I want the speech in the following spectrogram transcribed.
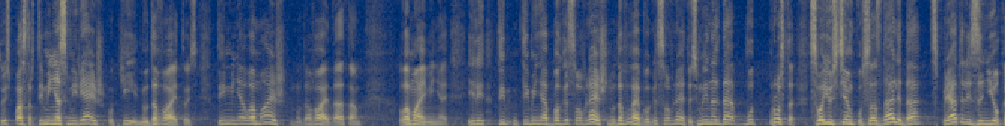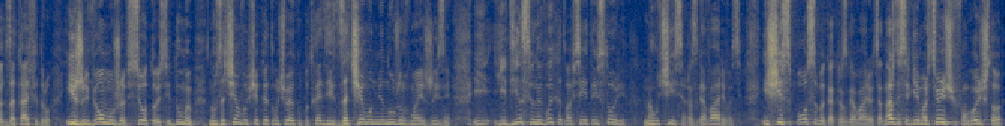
То есть, пастор, ты меня смиряешь? Окей, ну давай. То есть, ты меня ломаешь? Ну давай, да, там ломай меня. Или ты, ты меня благословляешь, ну давай, благословляй. То есть мы иногда вот просто свою стенку создали, да, спрятались за нее, как за кафедру, и живем уже все, то есть и думаем, ну зачем вообще к этому человеку подходить, зачем он мне нужен в моей жизни. И единственный выход во всей этой истории – научись разговаривать. Ищи способы, как разговаривать. Однажды Сергей Мартюничев, он говорит, что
